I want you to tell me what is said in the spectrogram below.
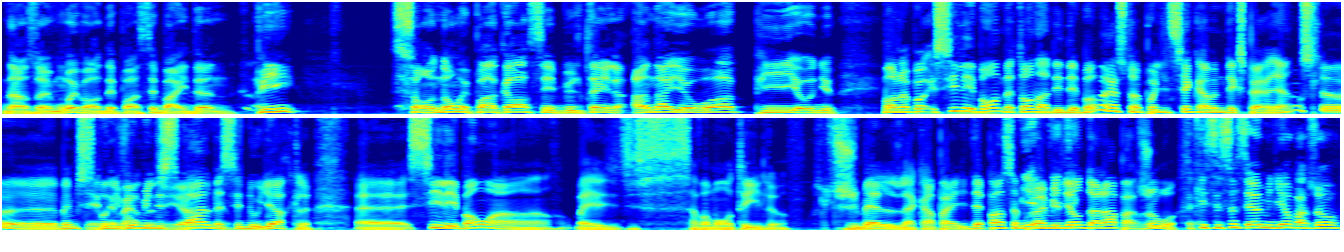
dans un mois, il va avoir dépassé Biden. Puis, son nom n'est pas encore ses bulletins. Là. En Iowa, puis au New... Bon, s'il est bon, mettons, dans des débats, ben, c'est un politicien quand même d'expérience, là, euh, même si c'est au niveau municipal, mais c'est New York. Euh, s'il est bon, en, ben, ça va monter. Là. Je mêle la campagne. Il dépense à peu près un il- million de dollars par jour. OK, c'est ça, c'est un million par jour?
